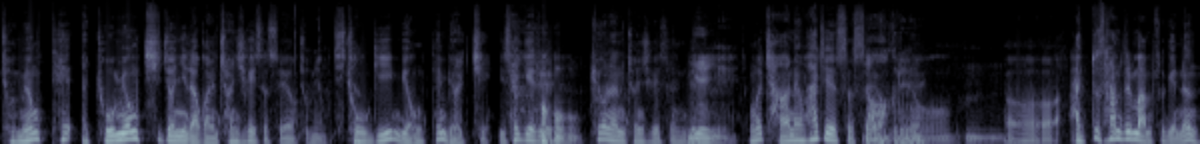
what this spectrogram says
조명태 아, 조명치전이라고 하는 전시가 있었어요. 조명 치죠. 조기, 명태, 멸치 이 세 개를 표현하는 전시가 있었는데 예, 예. 정말 장안의 화제였었어요. 아, 네. 그래요. 음. 어, 아직도 사람들 마음속에는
